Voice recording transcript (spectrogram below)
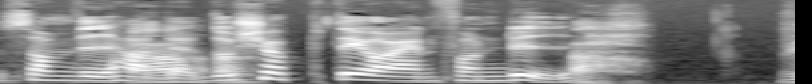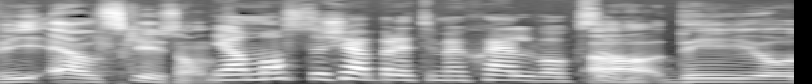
som vi hade, Ja, då ja. köpte jag en fondue. Ah, vi älskar ju sånt. Jag måste köpa det till mig själv också. Ja, det är ju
